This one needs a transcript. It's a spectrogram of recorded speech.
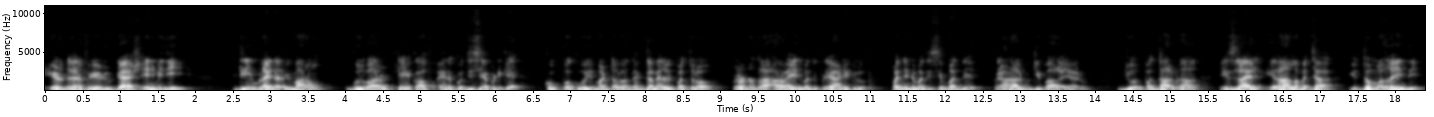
ఏడు వందల ఎనభై ఏడు డాష్ ఎనిమిది డ్రీమ్ లైనర్ విమానం గురువారం టేక్ ఆఫ్ అయిన కొద్దిసేపటికే కుప్పకూలి మంటలో దగ్ధమైన విపత్తులో రెండు వందల అరవై ఐదు మంది ప్రయాణికులు పన్నెండు మంది సిబ్బంది ప్రాణాలు బుగ్గిపాలయ్యారు జూన్ పద్నాలుగున ఇజ్రాయెల్ ఇరాన్ల మధ్య యుద్ధం మొదలైంది.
